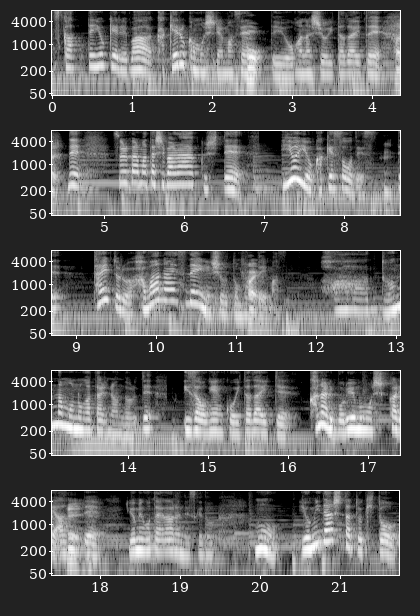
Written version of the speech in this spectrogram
使ってよければ書けるかもしれませんお。っていうお話をいただいてはい、でそれからまたしばらくしていよいよ書けそうです、うん。でタイトルは「ハワナイスデイにしようと思っています、はあどんな物語なんだろう。でいざお原稿いただいてかなりボリュームもしっかりあって、え読み応えがあるんですけどもう読み出した時と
